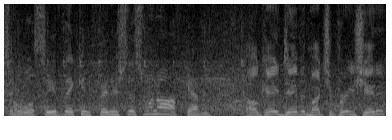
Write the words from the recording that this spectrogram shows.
So we'll see if they can finish this one off, Kevin. Okay, David, much appreciated.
